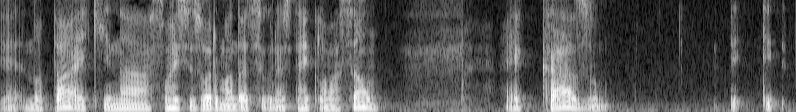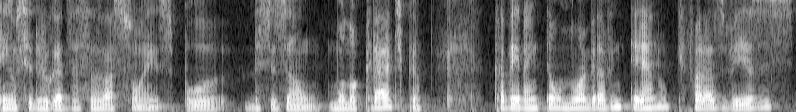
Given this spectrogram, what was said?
é, notar é que na ação rescisória, mandado de segurança da reclamação, é caso tenham sido julgadas essas ações por decisão monocrática, caberá então no agravo interno, que fará as vezes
